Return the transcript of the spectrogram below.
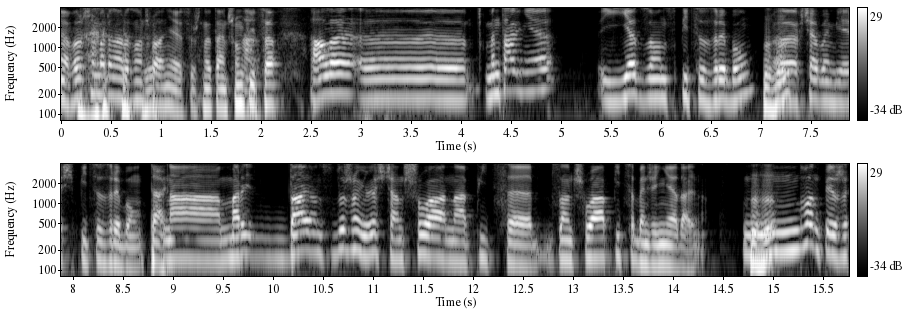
nie, wasza marynara z anchoa nie jest już najtańszą pizzę, ale e, mentalnie jedząc pizzę z rybą, Mhm. e, chciałbym jeść pizzę z rybą. Tak. Na, dając dużą ilość anchoa na pizzę z anchoa, pizza będzie niejadalna. Mhm. Mm, Wątpię, że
